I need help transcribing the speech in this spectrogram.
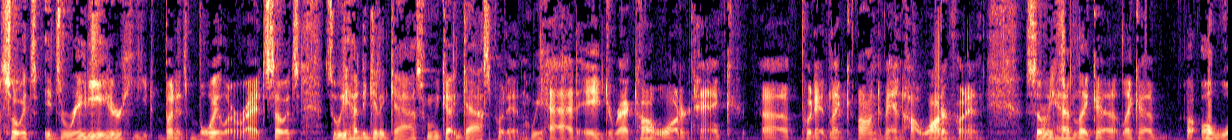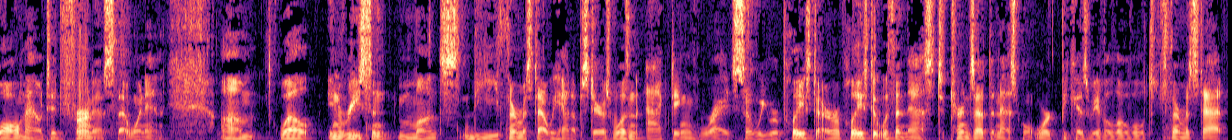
So it's it's radiator heat, but it's boiler, right? So it's so we had to get a gas when we got gas put in. We had a direct hot water tank uh, put in, like on demand hot water put in. So right. we had like a like a a wall mounted furnace that went in. Um, well, in recent months, the thermostat we had upstairs wasn't acting right, so we replaced it. I replaced it with a Nest. Turns out the Nest won't work because we have a low voltage thermostat.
